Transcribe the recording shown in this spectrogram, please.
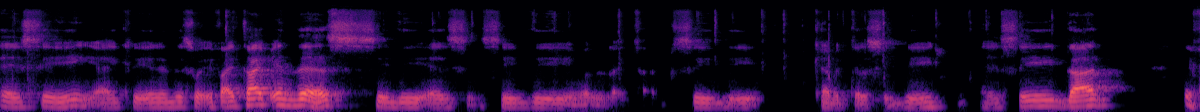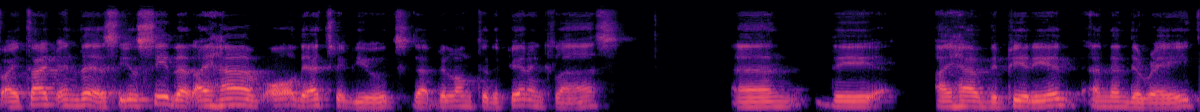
AC, I created this way. If I type in this, CD is CD, what did I type? CD, capital CD, AC, dot. If I type in this, you'll see that I have all the attributes that belong to the parent class and the I have the period and then the rate,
